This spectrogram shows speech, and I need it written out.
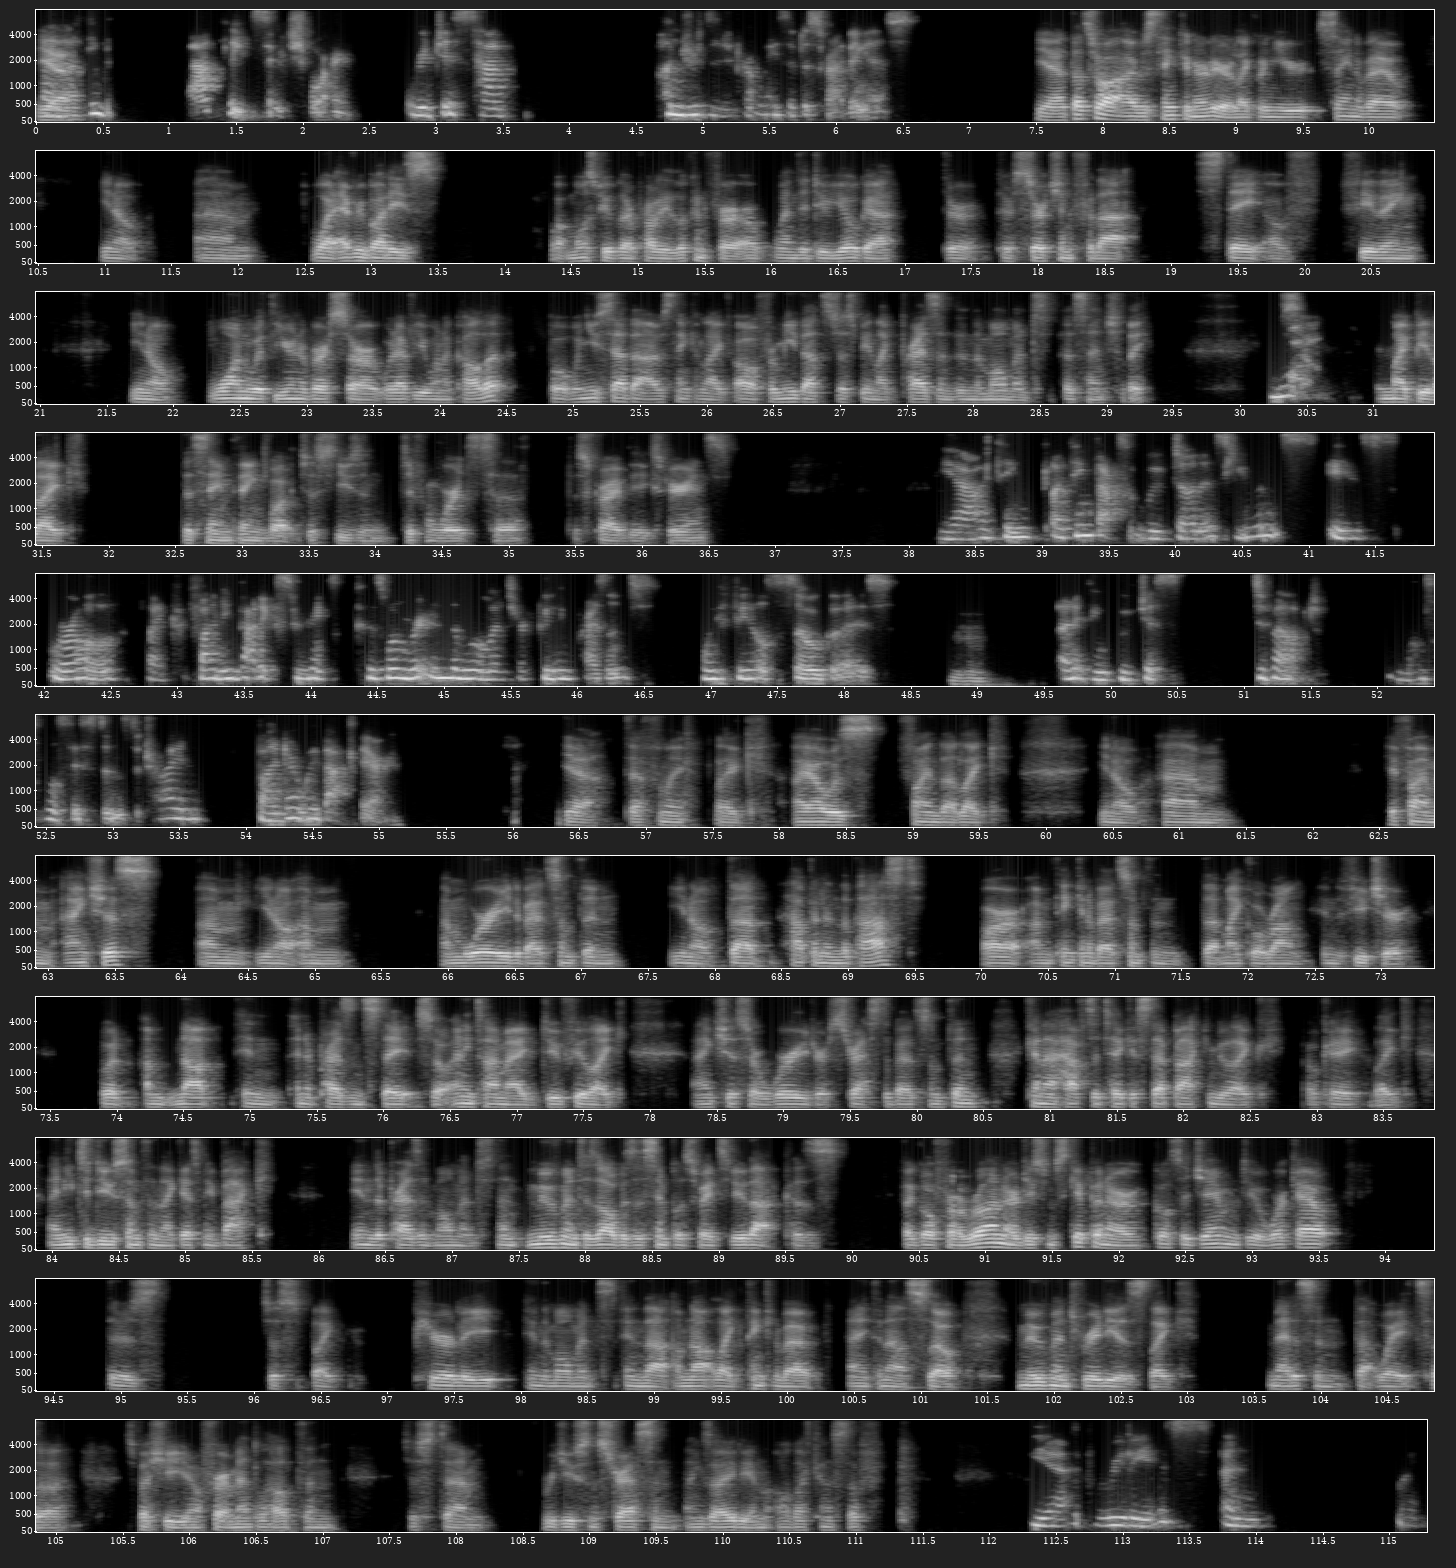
Yeah. And I think athletes search for. We just have hundreds of different ways of describing it. Yeah, that's what I was thinking earlier. Like when you're saying about, you know, um, what everybody's, what most people are probably looking for, or when they do yoga, they're they're searching for that state of feeling, you know, one with the universe or whatever you want to call it. But when you said that, I was thinking like, oh, for me, that's just being like present in the moment, essentially. Yeah. So it might be like the same thing, but just using different words to describe the experience. Yeah, I think I think that's what we've done as humans is we're all like finding that experience because when we're in the moment or feeling present, we feel so good. Mm-hmm. And I think we've just developed multiple systems to try and find our way back there. Yeah, definitely. Like I always find that like you know um if i'm anxious um you know i'm I'm worried about something, you know, that happened in the past, or I'm thinking about something that might go wrong in the future, but I'm not in in a present state. So anytime I do feel like anxious or worried or stressed about something, kind of have to take a step back and be like, okay, like I need to do something that gets me back in the present moment. And movement is always the simplest way to do that because if I go for a run or do some skipping or go to the gym, do a workout, there's just like purely in the moment in that I'm not like thinking about anything else. So movement really is like medicine that way to especially you know for our mental health and just um reducing stress and anxiety and all that kind of stuff. Yeah, it really is. And like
